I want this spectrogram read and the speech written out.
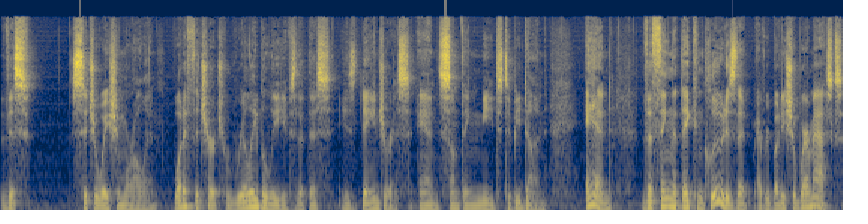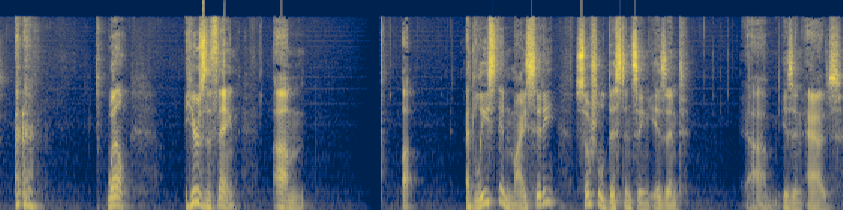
this situation we're all in? What if the church really believes that this is dangerous and something needs to be done, and the thing that they conclude is that everybody should wear masks? well here's the thing. Um, uh, at least in my city, social distancing isn't um, isn't as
